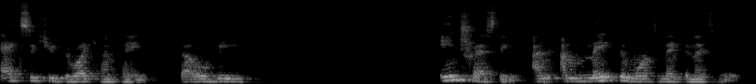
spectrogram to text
execute the right campaign that will be interesting and, and make them want to make the next move.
